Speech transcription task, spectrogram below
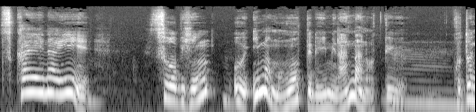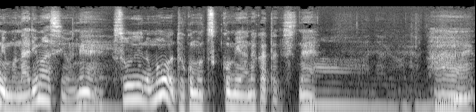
使えない装備品を今も持ってる意味何なのっていうことにもなりますよね、そういうのもどこも突っ込みはなかったですね。ね。はい、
